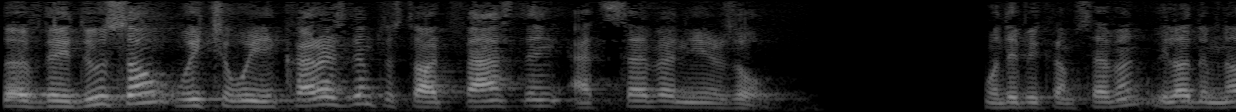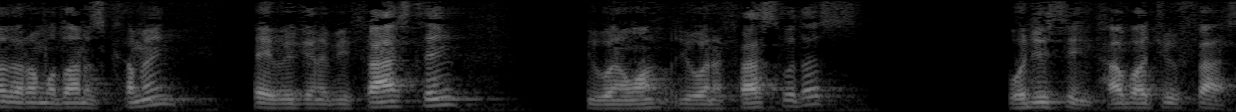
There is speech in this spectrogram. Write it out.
So if they do so, we, we encourage them to start fasting at seven years old. When they become seven, we let them know that Ramadan is coming, Hey, we're going to be fasting. You want to you want to fast with us? What do you think? How about you fast?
